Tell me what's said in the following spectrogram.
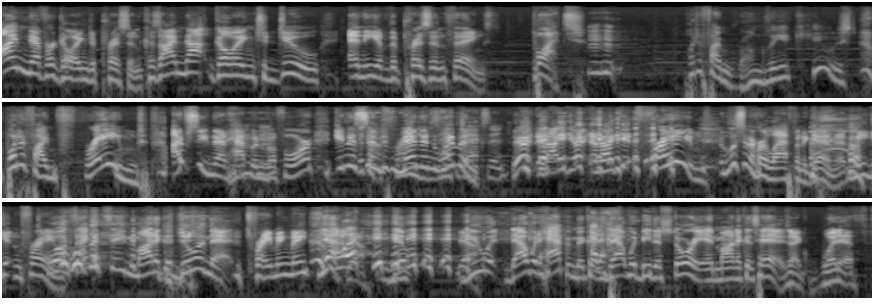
I'm never going to prison because I'm not going to do any of the prison things. But what if I'm wrongly accused? What if I'm framed? I've seen that happen before. Innocent men and Zach women. Yeah, and I, yeah, and I get framed. And listen to her laughing again at me getting framed. Well, 'cause I could see Monica doing that. Framing me? Yeah. It- You would that would happen because that would be the story in Monica's head. It's like, what if?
